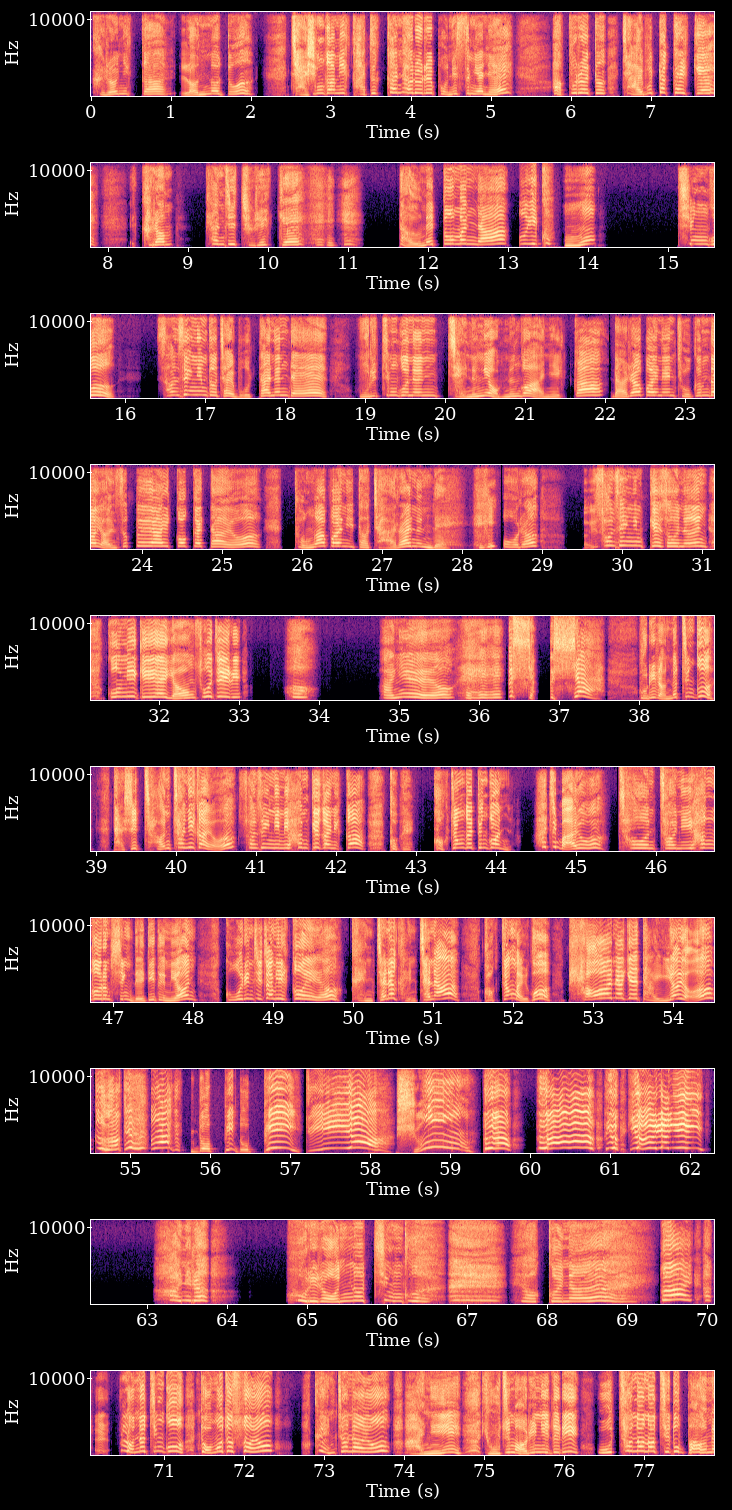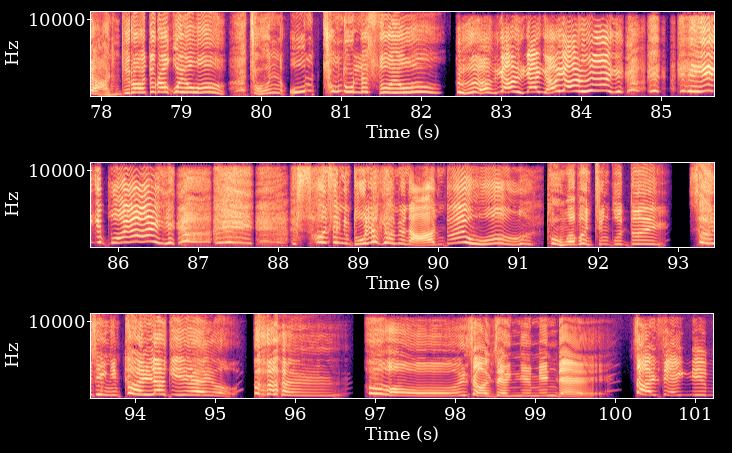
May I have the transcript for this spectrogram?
그러니까 런너도 자신감이 가득한 하루를 보냈으면 해. 앞으로도 잘 부탁할게. 그럼 편지 줄일게. 다음에 또 만나. 으이구. 응? 친구, 선생님도 잘 못하는데 우리 친구는 재능이 없는 거 아닐까? 나라반은 조금 더 연습해야 할 것 같아요. 동화반이 더 잘하는데. 어라? 선생님께서는 꾸미기에 영 소질이... 어, 아니에요. 으쌰, 으쌰! 우리 런너 친구, 다시 천천히 가요. 선생님이 함께 가니까 거, 걱정 같은 건 하지 마요. 천천히 한 걸음씩 내디디면 고린 지점일 거예요. 괜찮아, 괜찮아. 걱정 말고 편하게 달려요. 으악, 으악, 높이, 높이 뛰어. 슝! 으아, 으아, 여, 여량이 아니라 우리 런너 친구였구나. 아이, 런너 친구 넘어졌어요? 괜찮아요? 아니, 요즘 어린이들이 5천 원어치도 마음에 안 들어 하더라고요. 전 엄청 놀랐어요. 으아, 야, 야, 야, 야, 이게 뭐야? 선생님 놀라게 하면 안 돼요. 동화반 친구들, 선생님 탈락이에요. 어, 선생님인데, 선생님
